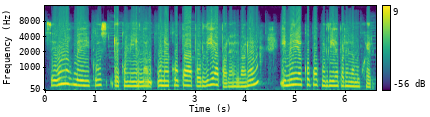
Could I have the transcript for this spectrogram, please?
Según los médicos, recomiendan una copa por día para el varón y media copa por día para la mujer.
